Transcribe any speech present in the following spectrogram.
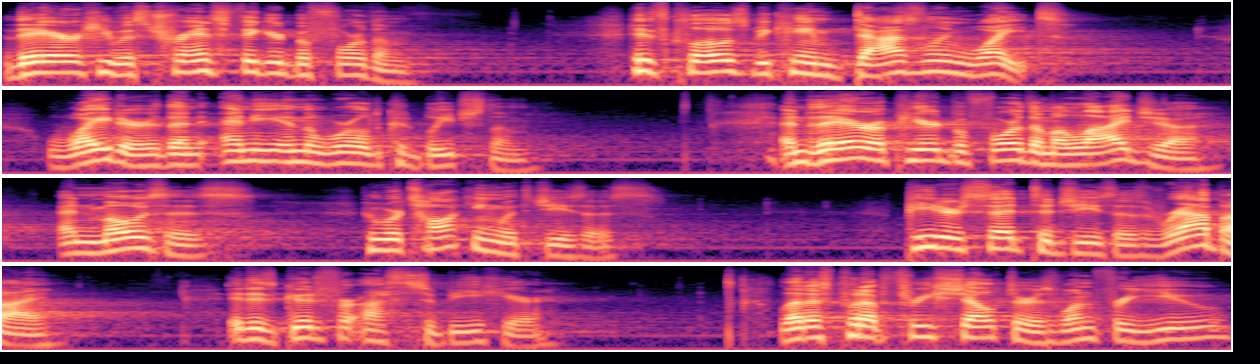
There he was transfigured before them. His clothes became dazzling white, whiter than any in the world could bleach them. And there appeared before them Elijah and Moses, who were talking with Jesus. Peter said to Jesus, Rabbi, it is good for us to be here. Let us put up three shelters one for you,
